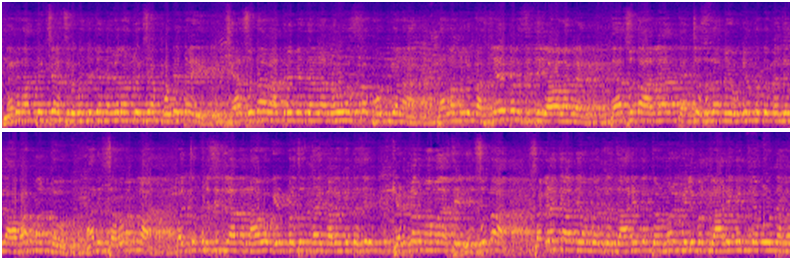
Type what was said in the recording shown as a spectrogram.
नगराध्यक्षा श्रीमंतीच्या नगराध्यक्षा पोटेताई ह्या सुद्धा रात्री मी त्यांना नऊ वाजता फोन केला. त्याला मला कसल्याही परिस्थिती यावं लागेल. त्या सुद्धा आल्या. त्यांचे सुद्धा मी योग्य कुटुंबाचे आभार मानतो. आणि सर्वांना पंचकृषीतले आता नावं घेत बसत नाही कारण की तसे खेडकर मामा असतील हे सुद्धा सगळ्याच्या आधी येऊन आणि ते तळमळ केली पण गाडी घेतल्यामुळे त्यांना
